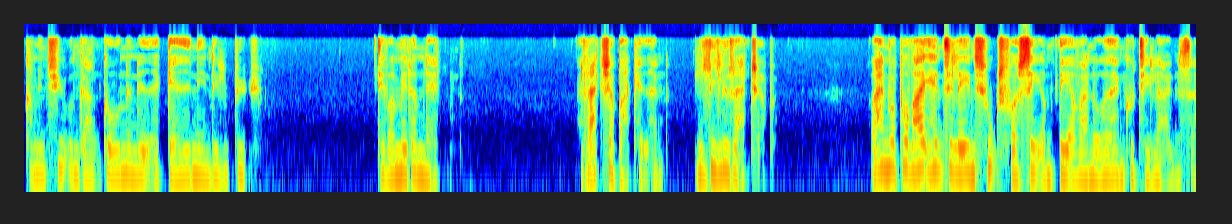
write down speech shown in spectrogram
kom en tyv engang gående ned ad gaden i en lille by. Det var midt om natten. Rajabak hed han. Lille Rajab. Og han var på vej hen til lægens hus for at se, om der var noget, han kunne tilegne sig.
